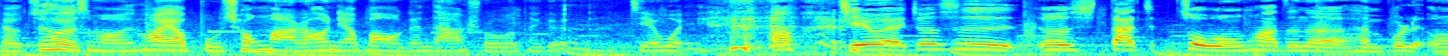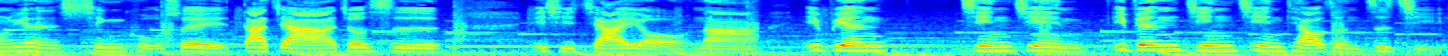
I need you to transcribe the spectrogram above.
有最后有什么话要补充吗？然后你要帮我跟大家说那个结尾。好，结尾就是就是大家做文化真的很不容易，很辛苦，所以大家就是一起加油。那一边精进，一边精进调整自己。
